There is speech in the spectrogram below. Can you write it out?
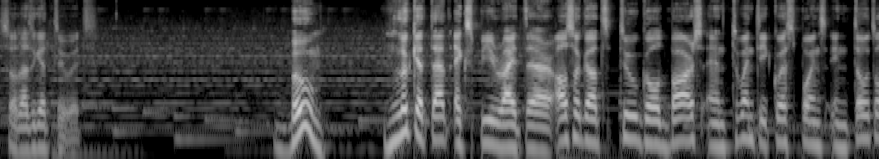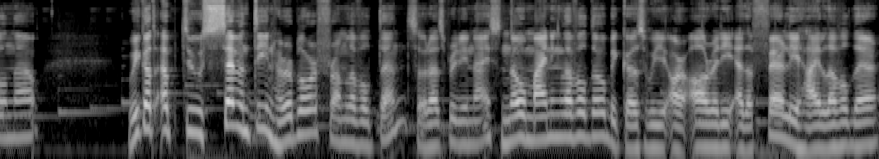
So let's get to it. Boom! Look at that XP right there. Also got 2 gold bars and 20 quest points in total now. We got up to 17 herblore from level 10, so that's pretty nice. No mining level though, because we are already at a fairly high level there.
